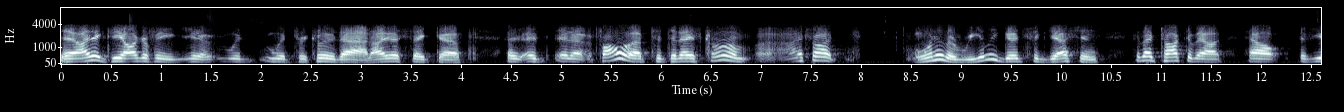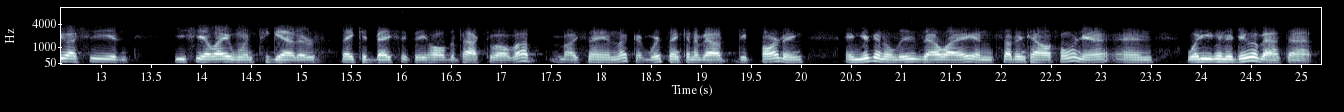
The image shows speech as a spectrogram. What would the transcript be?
Yeah, I think geography, you know, would would preclude that. I just think, uh, and a follow up to today's column, uh, I thought one of the really good suggestions because I've talked about how if USC and UCLA went together, they could basically hold the Pac-12 up by saying, "Look, we're thinking about departing, and you're going to lose LA and Southern California, and what are you going to do about that?"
